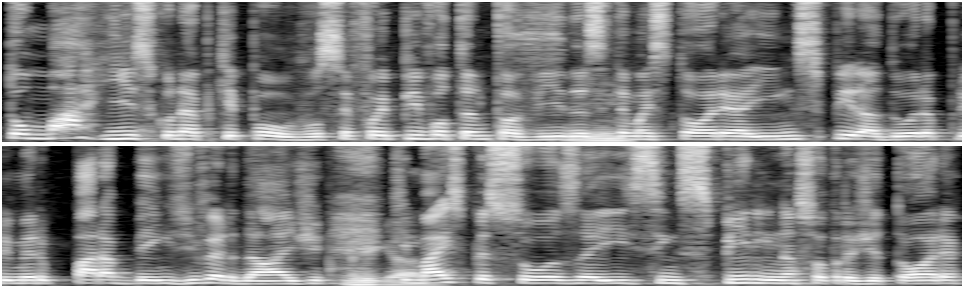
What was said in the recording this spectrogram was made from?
tomar risco, né? Porque, pô, você foi pivotando tua vida, você tem uma história aí inspiradora. Primeiro, parabéns de verdade. Obrigado. Que mais pessoas aí se inspirem na sua trajetória,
